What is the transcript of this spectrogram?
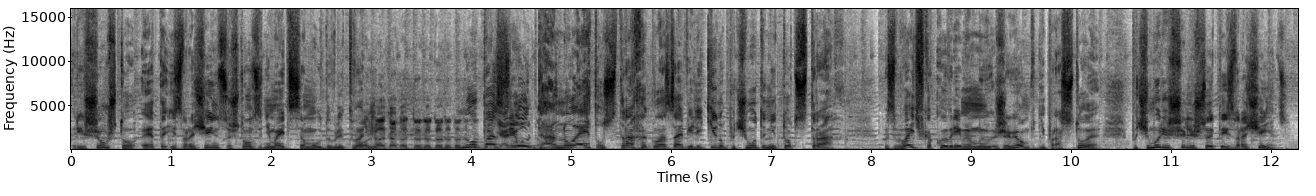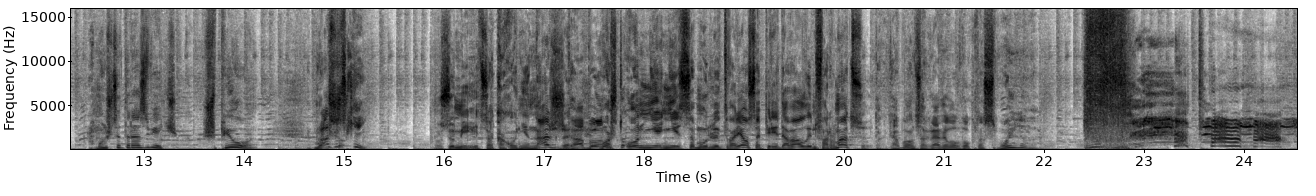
решил, что это извращенец, что он занимается самоудовлетворением. Может, да, да, да, да, да, да, Ну, нагорел. да, ну это у страха глаза велики, но почему-то не тот страх. Вы забываете, в какое время мы живем, в непростое. Почему решили, что это извращенец? А может, это разведчик, шпион? Вражеский? Разумеется, какой не наш же. Да бы он- Может, он не, не самоудовлетворялся, а передавал информацию. Тогда бы он заглядывал в окна Смольного.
